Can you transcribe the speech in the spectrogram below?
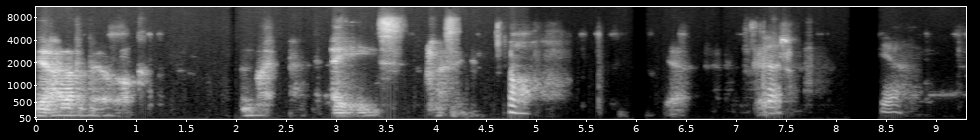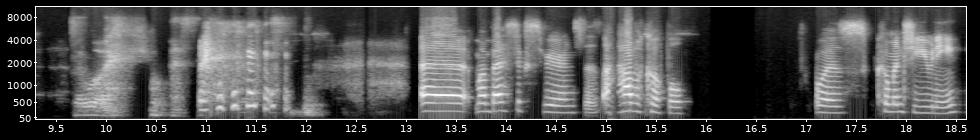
Yeah, I love a bit of rock. And like 80s classic. Oh, Yeah. It's good. Yeah. So what are your best experiences? uh, my best experiences, I have a couple, was coming to uni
